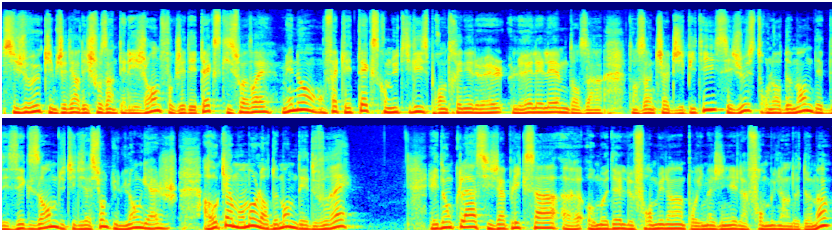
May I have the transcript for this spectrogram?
si je veux qu'il me génère des choses intelligentes, il faut que j'ai des textes qui soient vrais. Mais non, en fait, les textes qu'on utilise pour entraîner le, LLM dans un, dans un chat GPT, c'est juste, on leur demande d'être des exemples d'utilisation du langage. À aucun moment, on leur demande d'être vrais. Et donc là, si j'applique ça euh, au modèle de Formule 1 pour imaginer la Formule 1 de demain,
